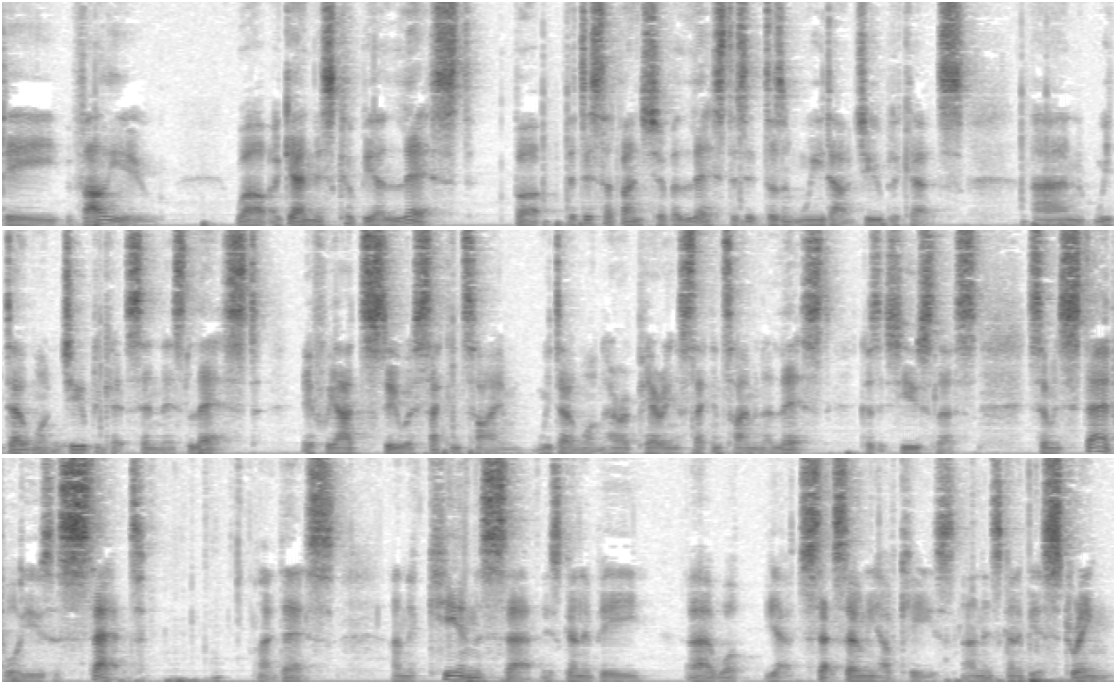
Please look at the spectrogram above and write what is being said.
the value, well, again, this could be a list, but the disadvantage of a list is it doesn't weed out duplicates, and we don't want duplicates in this list. If we add Sue a second time, we don't want her appearing a second time in a list because it's useless. So instead we'll use a set like this and the key in the set is going to be, uh, well yeah, sets only have keys and it's going to be a string.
